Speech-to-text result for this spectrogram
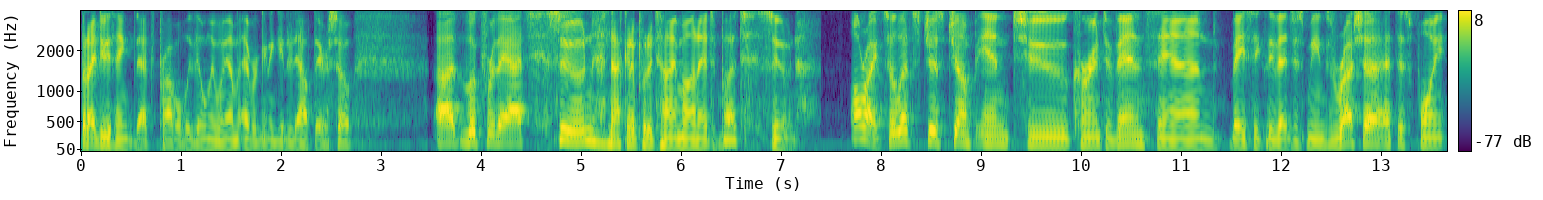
but I do think that's probably the only way I'm ever going to get it out there. So uh, look for that soon. Not going to put a time on it, but soon. All right, so let's just jump into current events, and basically that just means Russia at this point.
